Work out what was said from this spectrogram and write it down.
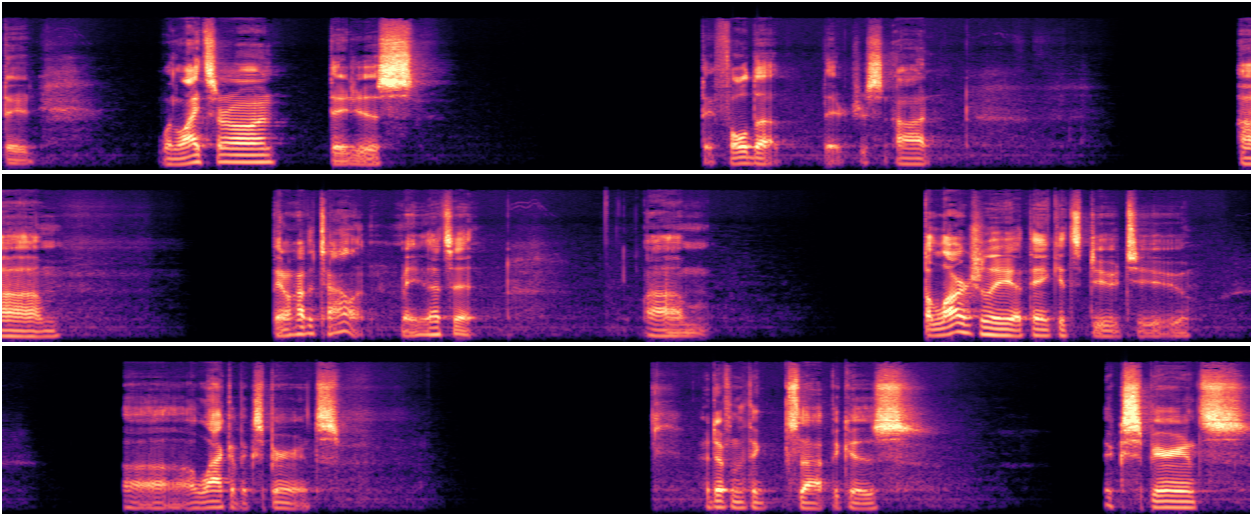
they, when lights are on, they just they fold up. They're just not. Um, they don't have the talent. Maybe that's it. Um, but largely, I think it's due to uh, a lack of experience. I definitely think it's that because experience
